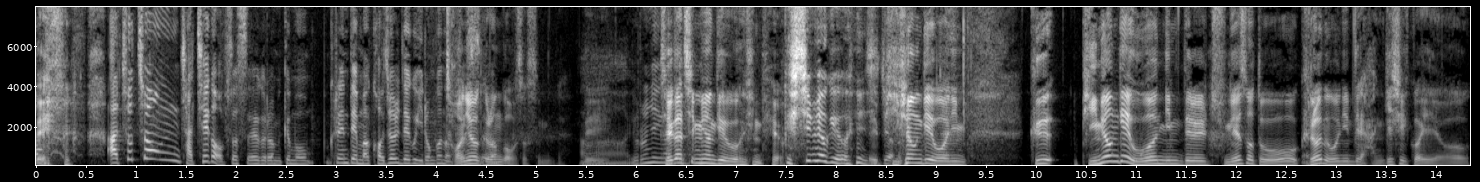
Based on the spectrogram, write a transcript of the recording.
네. 아 초청 자체가 없었어요. 그럼 그뭐 그런데 막 거절되고 이런 건 전혀 없었어요. 그런 거 없었습니다. 네. 아, 이런 얘기 제가 친명계 의원인데요. 그 네, 의원이시죠. 비명계 의원님 그 비명계 의원님들 중에서도 그런 의원님들이 안 계실 거예요.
